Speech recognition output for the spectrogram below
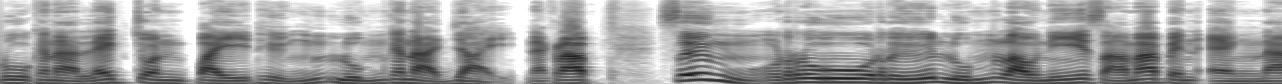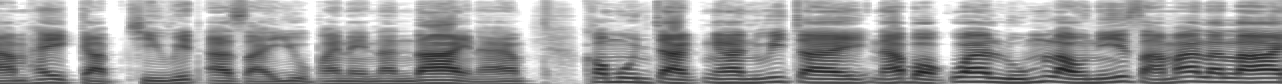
รูขนาดเล็กจนไปถึงหลุมขนาดใหญ่นะครับ ซึ่งรูหรือหลุมเหล่านี้สามารถเป็นแอ่งน้ำให้กับชีวิตอาศัยอยู่ภายในนั้นได้นะข้อมูลจากงานวิจัยนะบอกว่าหลุมเหล่านี้สามารถละลาย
